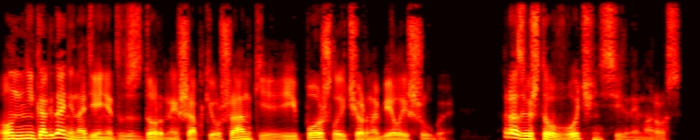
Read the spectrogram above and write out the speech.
Он никогда не наденет вздорные шапки-ушанки и пошлые черно-белые шубы. Разве что в очень сильный мороз.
